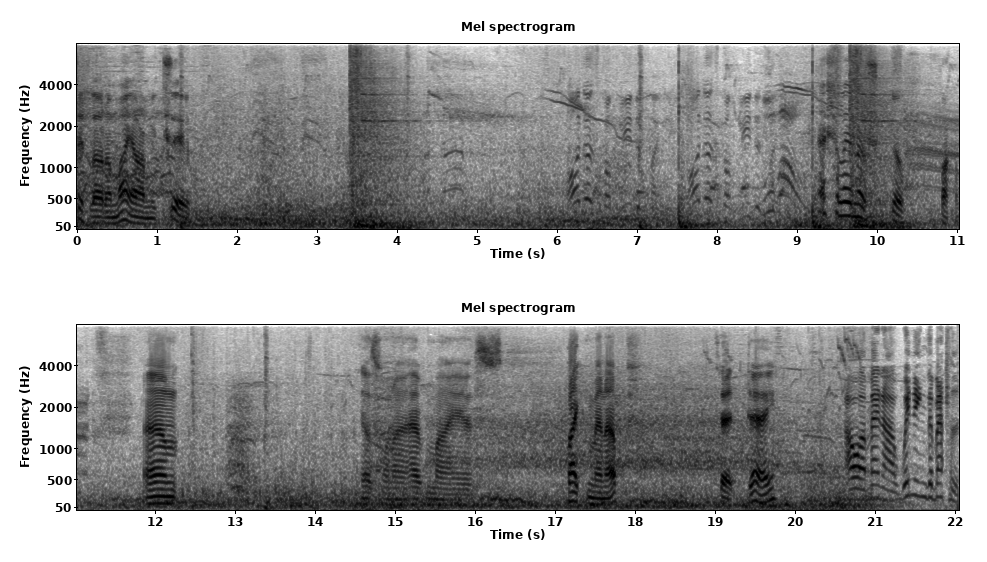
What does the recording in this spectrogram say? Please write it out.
shitload of my army too. Orders completed, my king. Orders completed. Move out! Actually, let's go. Fuck 'em. Um, just wanna have my uh, pikemen up today. Our men are winning the battle.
